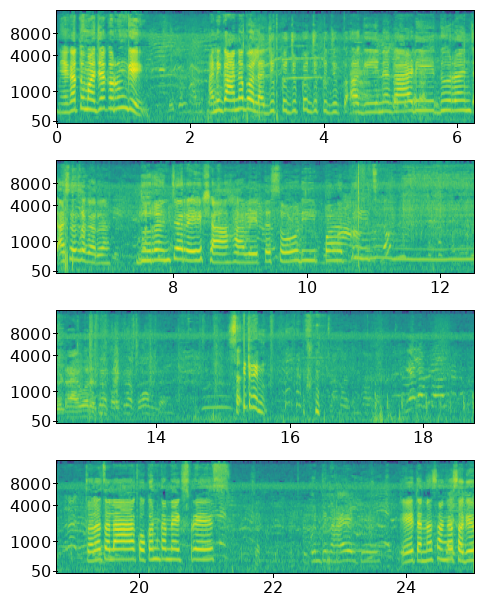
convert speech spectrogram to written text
मेघा तू मजा करून घे. आणि गाणं बोला जुक जुक जुक जुक अगीन गाडी असं असं करा धुरंच रेषा हवेत सोडी पळतीच ड्रायव्हर. ट्रेन. चला चला कोकण कन्या एक्सप्रेस. ए त्यांना सांगा सगळे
